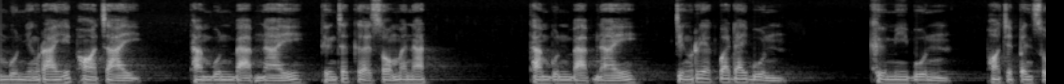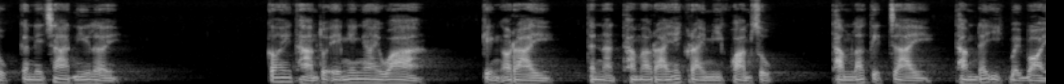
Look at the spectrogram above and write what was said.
ำบุญอย่างไรให้พอใจทำบุญแบบไหนถึงจะเกิดสมนัตทำบุญแบบไหนจึงเรียกว่าได้บุญ คือมีบุญพอจะเป็นสุขกันในชาตินี้เลย ก็ให้ถามตัวเองง่าย ๆว่า เก่งอะไร ถนัดทำอะไรให้ใครมีความสุข ทำแล้วติดใจทำได้อีกบ่อย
